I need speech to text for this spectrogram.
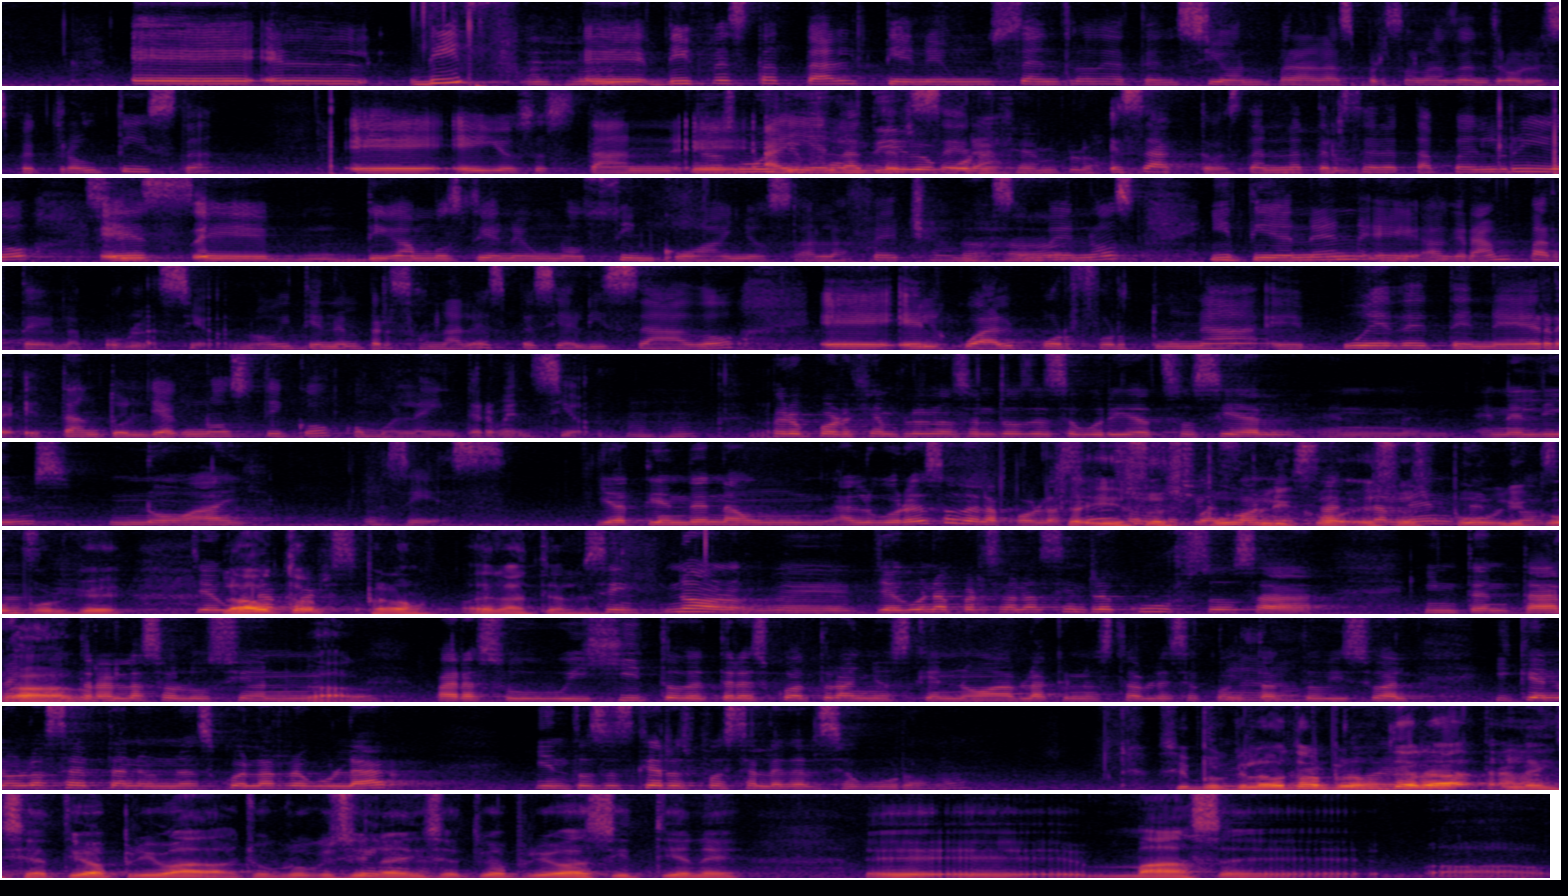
Eh, el DIF, eh, DIF estatal, tiene un centro de atención para las personas dentro del espectro autista eh, ellos están eh, ahí en la tercera. por ejemplo. Exacto, están en la tercera etapa del río. Es, eh, digamos, tiene unos cinco años a la fecha, más o menos, y tienen a gran parte de la población, ¿no? Y tienen personal especializado, el cual, por fortuna, puede tener tanto el diagnóstico como la intervención. Pero, por ejemplo, en los centros de seguridad social, en, en el IMSS, no hay. Así es y atienden a un, al grueso de la población. y eso es público, eso es público, porque la otra, perdón, adelante, adelante. Sí, no, eh, llega una persona sin recursos a intentar encontrar la solución para su hijito de 3, 4 años que no habla, que no establece contacto visual y que no lo aceptan en una escuela regular, y entonces, ¿qué respuesta le da el seguro? ¿no? Sí, porque la otra pregunta era la iniciativa privada. Yo creo que sí, la iniciativa privada sí tiene eh, eh, más... Ah,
